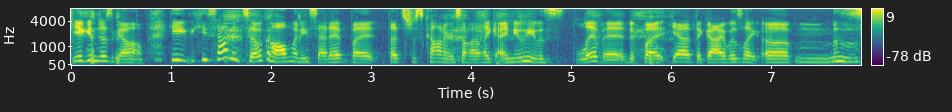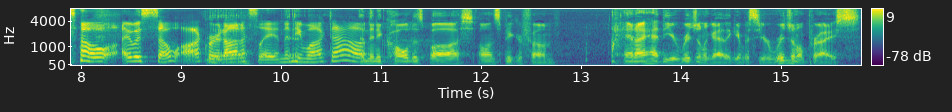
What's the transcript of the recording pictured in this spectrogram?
You can just go home." He he sounded so calm when he said it, but that's just Conner. So I like I knew he was livid, but yeah, the guy was like, "Uh, mm, so it was so awkward, Yeah. honestly." And then he walked out. And then he called his boss on speakerphone. And I had the original guy that gave us the original price,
